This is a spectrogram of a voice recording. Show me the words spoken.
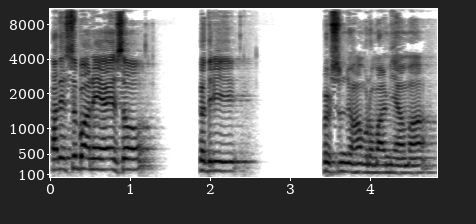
가데스 바네아에서 그들이 불순종함으로 말미암아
